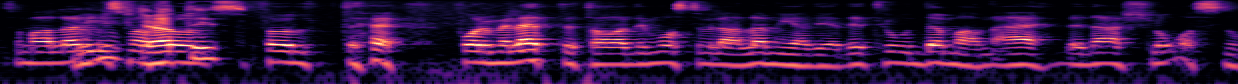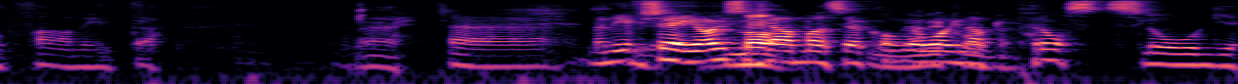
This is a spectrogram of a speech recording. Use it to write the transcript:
Som alla vi Mm, som har följt eh, Formel 1 ett tag, det måste väl alla medge. Det trodde man. Nej, det där slås nog fan inte. Nej. Eh, men i och för sig, jag är så Må- gammal så jag kommer ihåg när rekord. Prost slog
